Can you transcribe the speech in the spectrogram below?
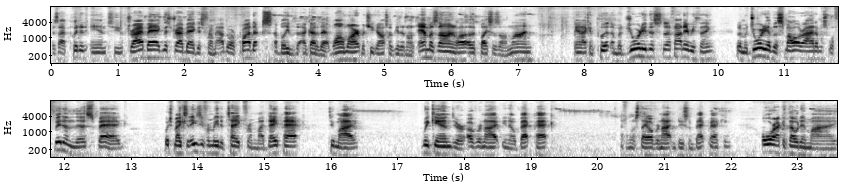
is I put it into dry bag. This dry bag is from Outdoor Products. I believe I got it at Walmart, but you can also get it on Amazon and a lot of other places online. And I can put a majority of this stuff, not everything, but a majority of the smaller items will fit in this bag, which makes it easy for me to take from my day pack to my weekend or overnight, you know, backpack. If I'm going to stay overnight and do some backpacking, or I can throw it in my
